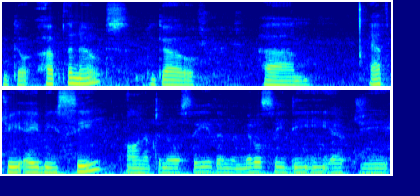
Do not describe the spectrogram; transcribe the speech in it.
We go up the notes, we go um, F, G, A, B, C, on up to middle C, then the middle C, D, E, F, G,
